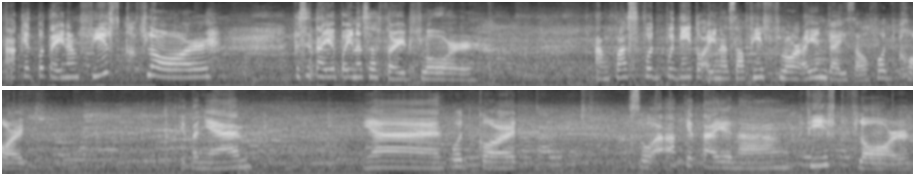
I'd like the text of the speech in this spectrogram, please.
Akit po tayo ng 5th floor. Kasi tayo po ay nasa 3rd floor. Ang fast food po dito ay nasa 5th floor. Ayun guys, oh, food court. Kita niyan? Yan, food court. So, aakit tayo ng 5th floor.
